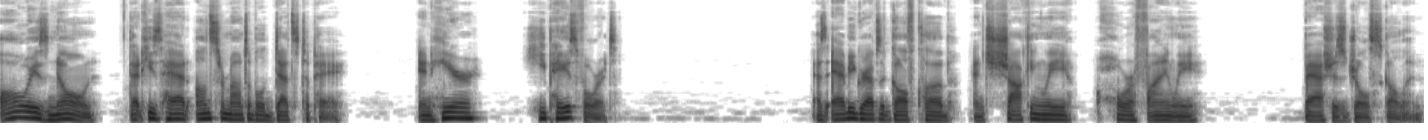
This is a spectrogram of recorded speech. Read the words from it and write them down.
always known that he's had unsurmountable debts to pay. And here, he pays for it. As Abby grabs a golf club and shockingly, horrifyingly bashes Joel's skull in.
